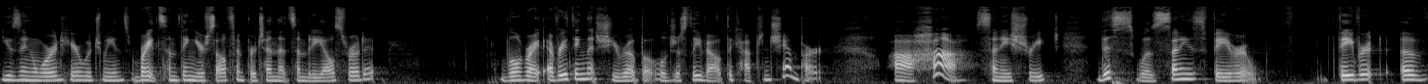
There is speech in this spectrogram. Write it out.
using a word here which means write something yourself and pretend that somebody else wrote it. We'll write everything that she wrote, but we'll just leave out the Captain Sham part. Aha! Sunny shrieked. This was Sunny's favorite favorite of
